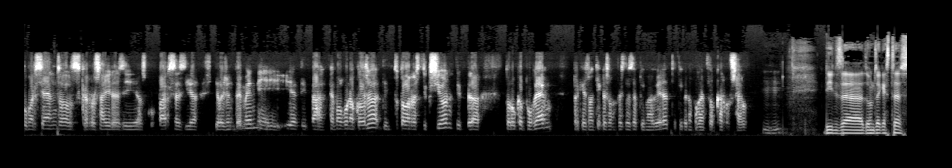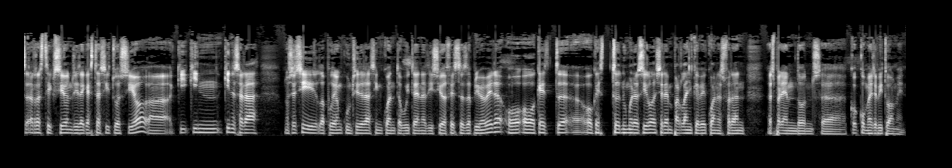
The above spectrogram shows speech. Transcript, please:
comerciants, els carrossaires i els comparses i, i l'Ajuntament i, i hem dit, va, fem alguna cosa, dins totes les restriccions, de tot el que puguem, perquè és notícia que són festes de primavera, tot i que no puguem fer el carrusel. Uh mhm. -huh. Dins d'aquestes doncs, restriccions i d'aquesta situació, uh, qui, quin, quina serà, no sé si la podem considerar 58a edició de festes de primavera o, o, aquest, uh, o aquesta numeració la deixarem per l'any que ve quan es faran, esperem, doncs, uh, com, com és habitualment?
